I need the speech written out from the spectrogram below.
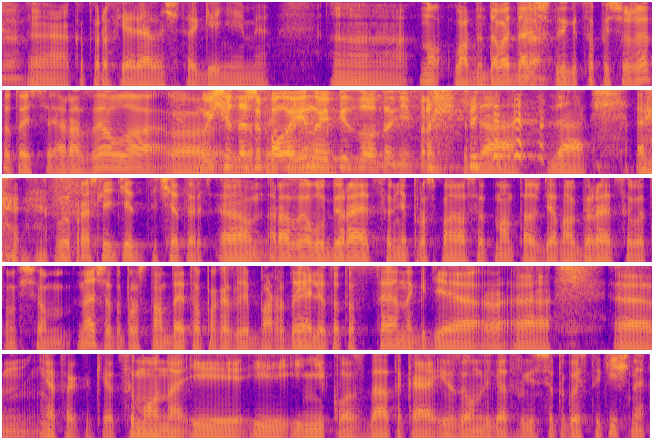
да. э, которых я реально считаю гениями. Э, ну, ладно, давай дальше да. двигаться по сюжету. То есть Розелла... Э, Мы еще даже половину эпизода не прошли. Да, да. Вы прошли четверть. Э, Розелла убирается, мне просто понравился этот монтаж, где она убирается в этом всем. Знаешь, это просто нам до этого показывали бордель, вот эта сцена, где это какие Цимона и, и, и Никлас, да, такая из Only God Forgives, все такое эстетичное.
